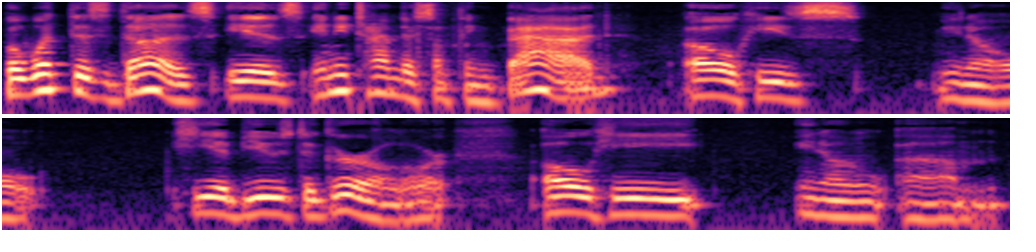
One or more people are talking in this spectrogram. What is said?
But what this does is anytime there's something bad, oh, he's, you know, he abused a girl, or oh, he, you know, um,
